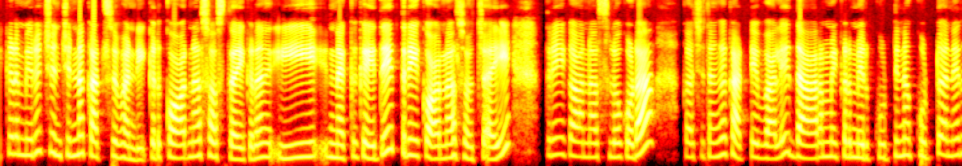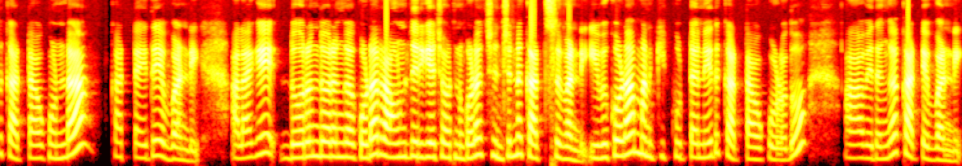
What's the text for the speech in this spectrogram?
ఇక్కడ మీరు చిన్న చిన్న కట్స్ ఇవ్వండి. ఇక్కడ కార్నర్స్ వస్తాయి ఇక్కడ. ఈ నెక్కి అయితే త్రీ కార్నర్స్ వచ్చాయి. త్రీ కార్నర్స్లో కూడా ఖచ్చితంగా కట్ ఇవ్వాలి. దారం ఇక్కడ మీరు కుట్టిన కుట్టు అనేది కట్ అవ్వకుండా కట్ అయితే ఇవ్వండి. అలాగే దూరం దూరంగా కూడా రౌండ్ తిరిగే చోటను కూడా చిన్న చిన్న కట్స్ ఇవ్వండి. ఇవి కూడా మనకి కుట్టు అనేది కట్ అవ్వకూడదు. ఆ విధంగా కట్ ఇవ్వండి.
